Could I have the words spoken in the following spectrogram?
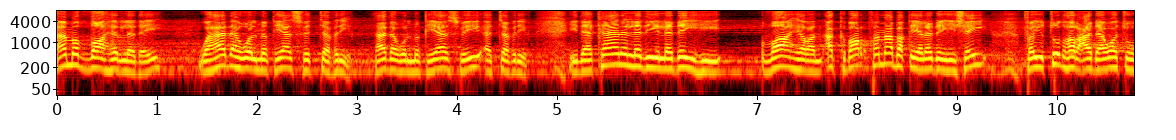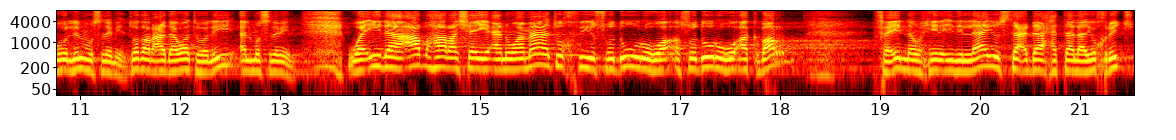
أم الظاهر لديه؟ وهذا هو المقياس في التفريق. هذا هو المقياس في التفريق. إذا كان الذي لديه ظاهرا أكبر فما بقي لديه شيء فتظهر عداوته للمسلمين تظهر عداوته للمسلمين. وإذا أظهر شيئا وما تخفي صدوره صدوره أكبر فإنه حينئذ لا يستعدى حتى لا يخرج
